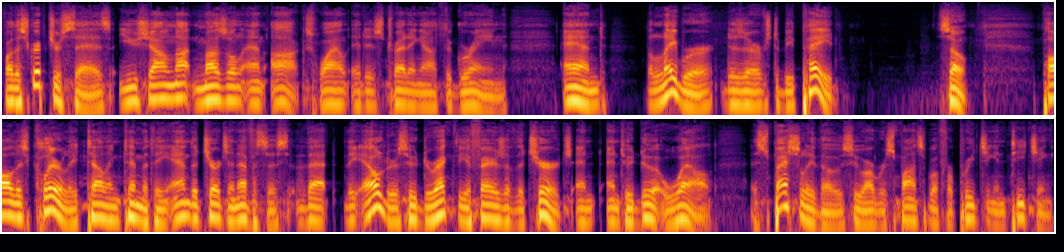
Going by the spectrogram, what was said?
For the Scripture says, You shall not muzzle an ox while it is treading out the grain, and the laborer deserves to be paid. So, Paul is clearly telling Timothy and the church in Ephesus that the elders who direct the affairs of the church and, and who do it well, especially those who are responsible for preaching and teaching,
